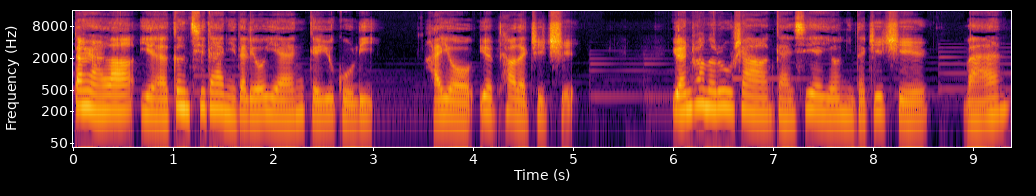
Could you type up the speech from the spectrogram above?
当然了，也更期待你的留言给予鼓励，还有月票的支持。原创的路上，感谢有你的支持。晚安。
